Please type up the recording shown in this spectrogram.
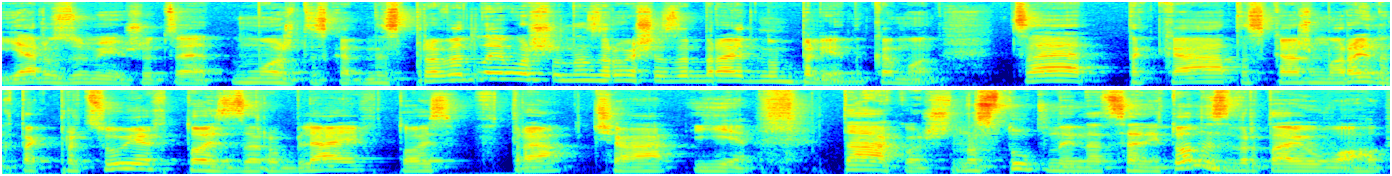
Я розумію, що це можете сказати несправедливо, що нас гроші забирають. Ну блін, камон. Це така, так скажемо, ринок так працює, хтось заробляє, хтось втрачає. Також наступний на це ніхто не звертає увагу.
